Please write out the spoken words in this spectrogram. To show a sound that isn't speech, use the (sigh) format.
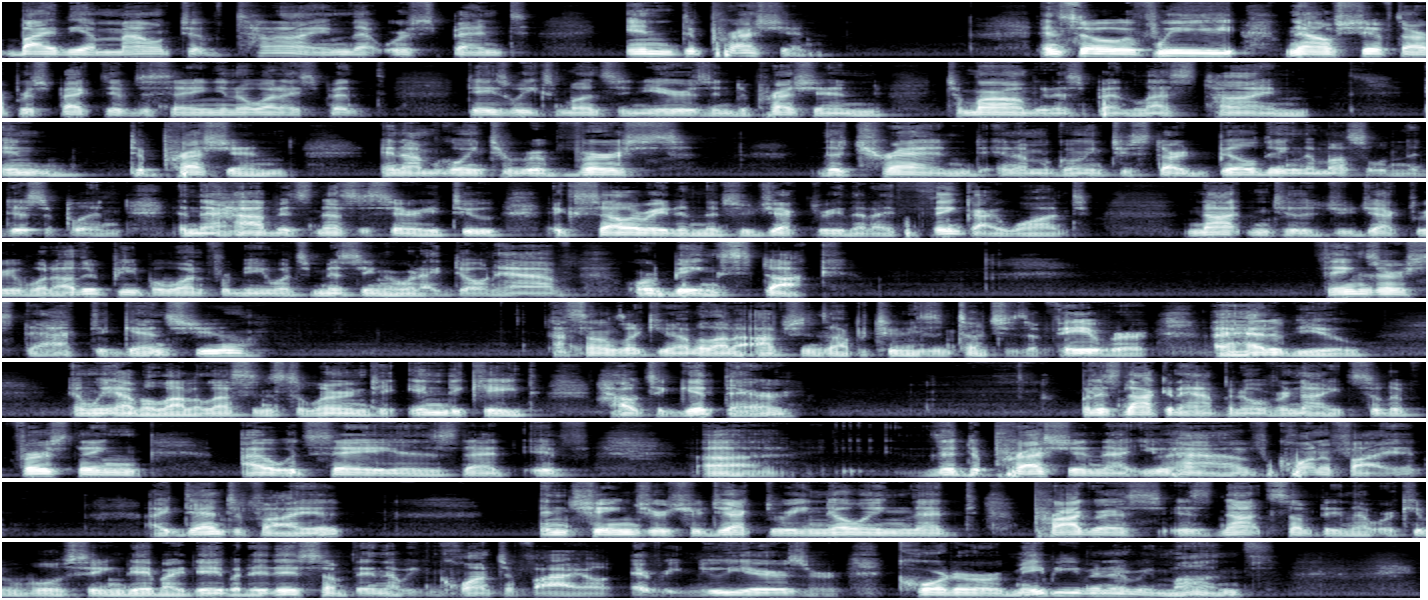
by the amount of time that we're spent in depression. And so if we now shift our perspective to saying, you know what, I spent days, weeks, months, and years in depression, tomorrow I'm going to spend less time in depression and I'm going to reverse the trend and I'm going to start building the muscle and the discipline and the habits necessary to accelerate in the trajectory that I think I want, not into the trajectory of what other people want for me, what's missing or what I don't have, or being stuck. Things are stacked against you. That sounds like you have a lot of options, opportunities, and touches of favor ahead of you. And we have a lot of lessons to learn to indicate how to get there but it's not going to happen overnight. So the first thing I would say is that if uh, the depression that you have, quantify it, identify it, and change your trajectory, knowing that progress is not something that we're capable of seeing day by day, but it is something that we can quantify every New Year's or quarter or maybe even every month.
